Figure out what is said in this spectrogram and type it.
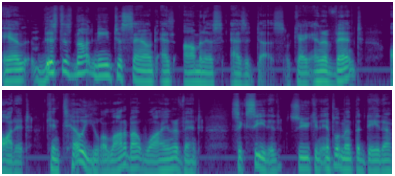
And this does not need to sound as ominous as it does. Okay. An event audit can tell you a lot about why an event succeeded so you can implement the data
